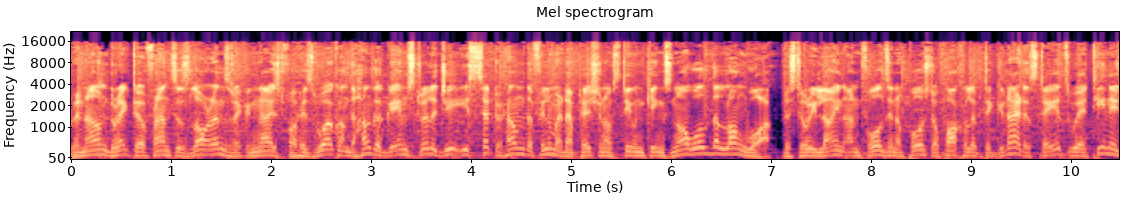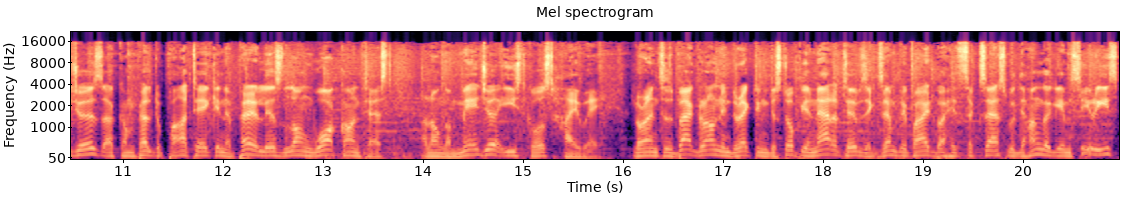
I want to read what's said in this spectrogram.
Renowned director Francis Lawrence, recognized for his work on the Hunger Games trilogy, is set to helm the film adaptation of Stephen King's novel The Long Walk. The storyline unfolds in a post-apocalyptic United States where teenagers are compelled to partake in a perilous long walk contest along a major East Coast highway. Lawrence's background in directing dystopian narratives, exemplified by his success with the Hunger Games series,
